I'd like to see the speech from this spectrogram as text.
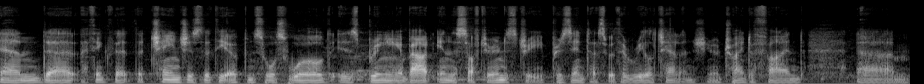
And uh, I think that the changes that the open source world is bringing about in the software industry present us with a real challenge. You know, trying to find um,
